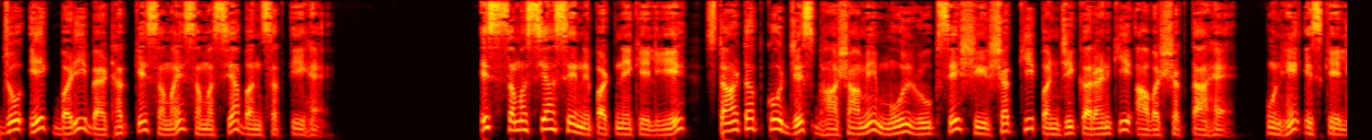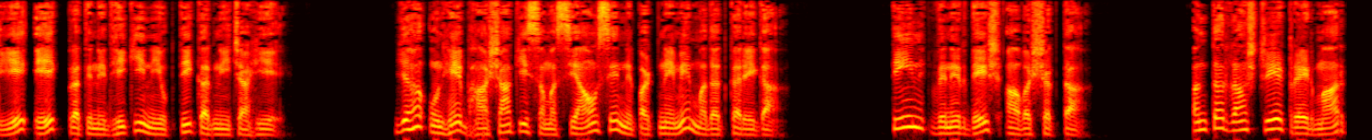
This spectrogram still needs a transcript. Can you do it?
जो एक बड़ी बैठक के समय समस्या बन सकती है। इस समस्या से निपटने के लिए स्टार्टअप को जिस भाषा में मूल रूप से शीर्षक की पंजीकरण की आवश्यकता है, उन्हें इसके लिए एक प्रतिनिधि की नियुक्ति करनी चाहिए। यह उन्हें भाषा की समस्याओं से निपटने में मदद करेगा। तीन विनिर्देश आवश्यकता। अंतर्राष्ट्रीय ट्रेडमार्क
